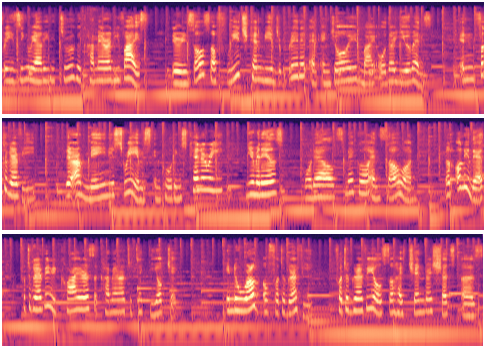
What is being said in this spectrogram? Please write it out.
freezing reality through a camera device, the results of which can be interpreted and enjoyed by other humans. In photography, there are many streams, including scannery, humanism, models, macro, and so on. Not only that, photography requires a camera to take the object. In the world of photography, photography also has genres such as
